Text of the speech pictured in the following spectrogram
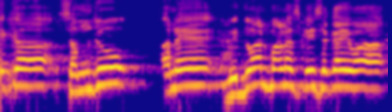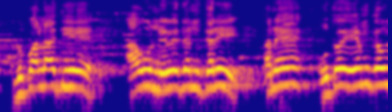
એક સમજુ અને વિદ્વાન માણસ કહી શકાય એવા રૂપાલાજીએ આવું નિવેદન કરી અને હું તો એમ કહું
